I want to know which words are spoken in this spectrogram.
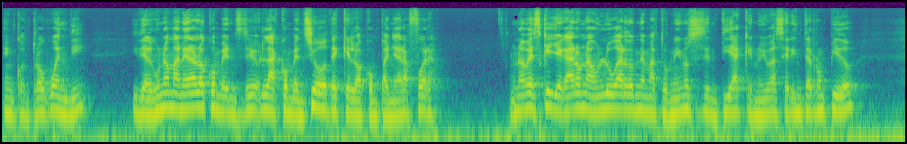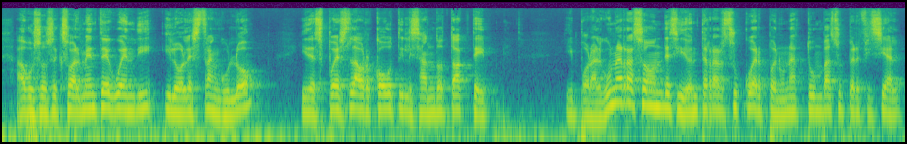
encontró a Wendy y de alguna manera lo convenció, la convenció de que lo acompañara afuera. Una vez que llegaron a un lugar donde Maturnino se sentía que no iba a ser interrumpido, abusó sexualmente de Wendy y lo le estranguló y después la ahorcó utilizando duct tape. Y por alguna razón decidió enterrar su cuerpo en una tumba superficial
